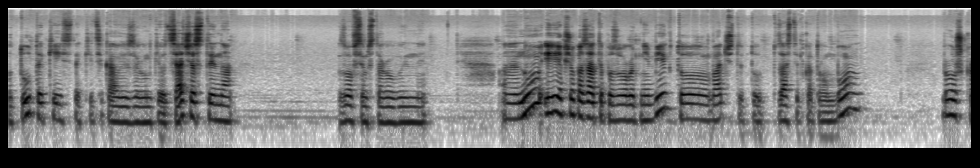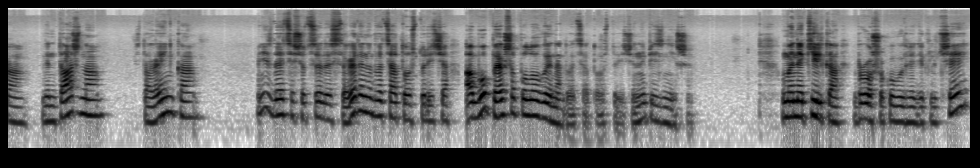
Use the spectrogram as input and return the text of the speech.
Отут якісь такі цікаві візерунки. Оця частина зовсім старовинний. Е, Ну, і якщо казати по зворотній бік, то бачите, тут застібка тромбон, брошка вінтажна, старенька. Мені здається, що це десь середина ХХ століття або перша половина ХХ століття, не пізніше. У мене кілька брошок у вигляді ключей.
